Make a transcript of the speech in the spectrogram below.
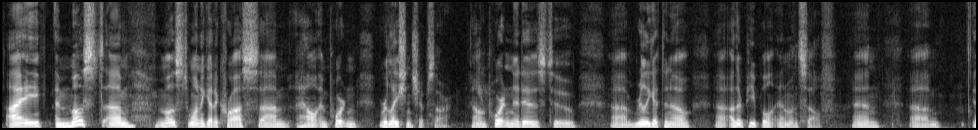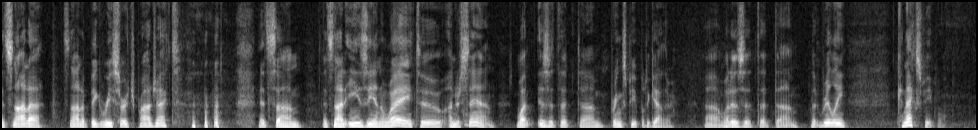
I am most um, most want to get across um, how important relationships are, how Yeah. important it is to um, really get to know uh, other people and oneself, and um, it's not a it's not a big research project. it's um, it's not easy in a way to understand what is it that um, brings people together. Uh, what is it that um, that really connects people?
